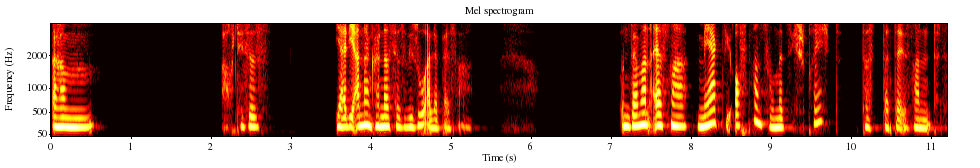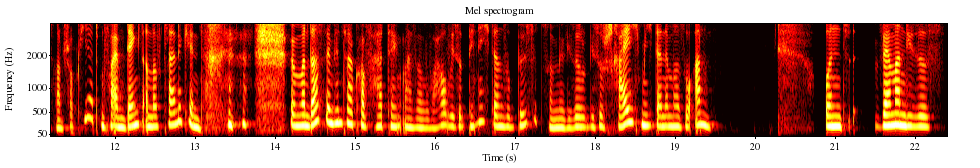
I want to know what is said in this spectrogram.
ähm, auch dieses, ja, die anderen können das ja sowieso alle besser. Und wenn man erstmal merkt, wie oft man so mit sich spricht, das, da, ist man, ist man schockiert und vor allem denkt an das kleine Kind. wenn man das im Hinterkopf hat, denkt man so, wow, wieso bin ich denn so böse zu mir? Wieso, wieso schreie ich mich denn immer so an? Und wenn man dieses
